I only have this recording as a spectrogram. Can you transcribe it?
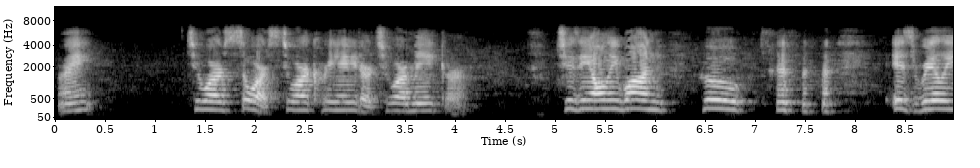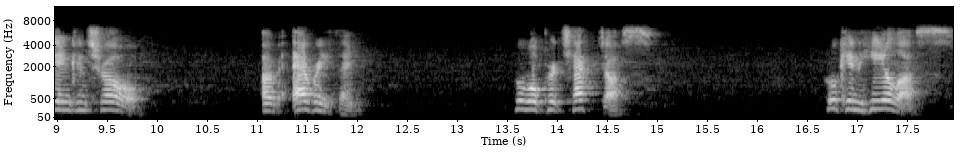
right? To our source, to our creator, to our maker, to the only one who is really in control of everything, who will protect us, who can heal us,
